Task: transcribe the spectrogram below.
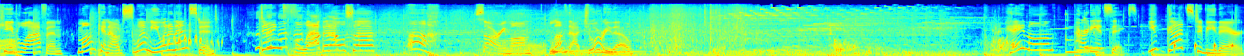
Keep laughing. Mom can outswim you in an instant. Dang flabbit, Elsa! Ugh. Sorry, Mom. Love that jewelry, though. Hey, Mom! Party at 6. You gots to be there!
